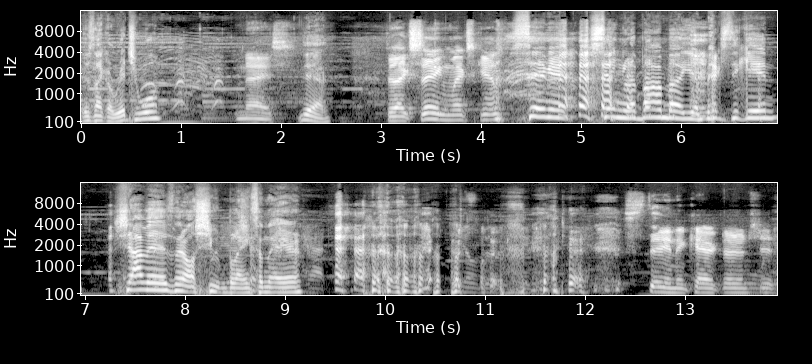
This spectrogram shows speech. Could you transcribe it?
It was like a ritual. Nice. Yeah. They're like, sing, Mexican. Sing it, sing La Bamba, you Mexican. Chavez, they're all shooting blanks in the air. Staying in character and shit.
